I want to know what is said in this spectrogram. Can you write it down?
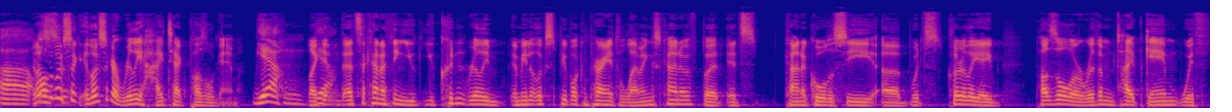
Uh, It also, looks like it looks like a really high tech puzzle game. yeah, Like yeah. it, that's the kind of thing you you couldn't really. I mean, it looks people are comparing it to Lemmings, kind of, but it's kind of cool to see uh, what's clearly a puzzle or rhythm type game with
